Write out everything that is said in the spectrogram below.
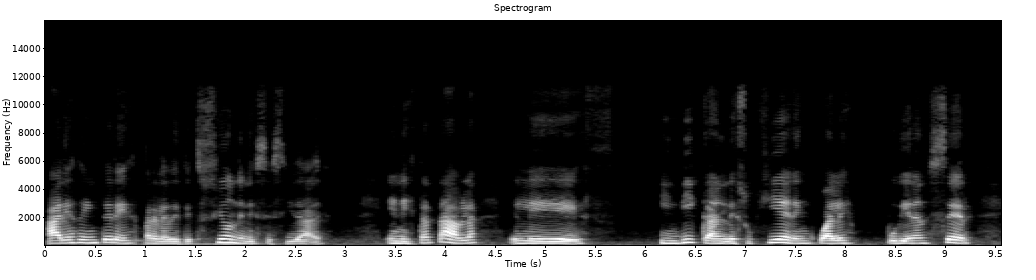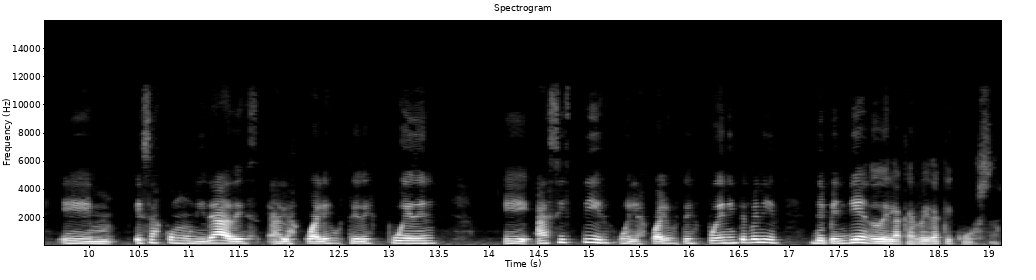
áreas de interés para la detección de necesidades. En esta tabla les indican, le sugieren cuáles pudieran ser em, esas comunidades a las cuales ustedes pueden eh, asistir o en las cuales ustedes pueden intervenir dependiendo de la carrera que cursan.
